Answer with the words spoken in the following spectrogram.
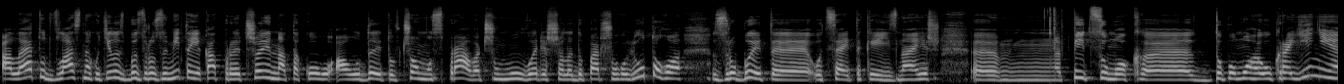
Але тут власне хотілося б зрозуміти, яка причина такого аудиту, в чому справа, чому вирішили до 1 лютого зробити оцей такий, знаєш, ем, підсумок е, допомоги Україні.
